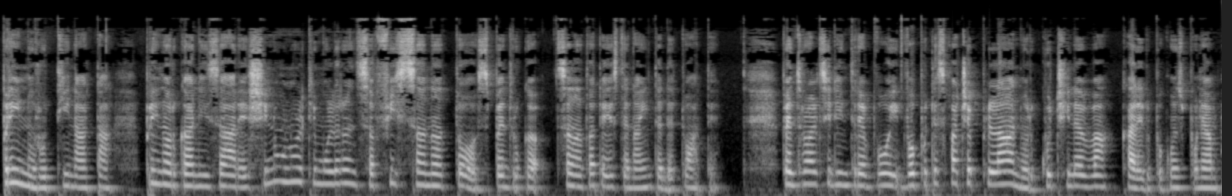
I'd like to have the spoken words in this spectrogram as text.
prin rutina ta, prin organizare și nu în ultimul rând să fii sănătos, pentru că sănătatea este înainte de toate. Pentru alții dintre voi, vă puteți face planuri cu cineva care, după cum spuneam,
